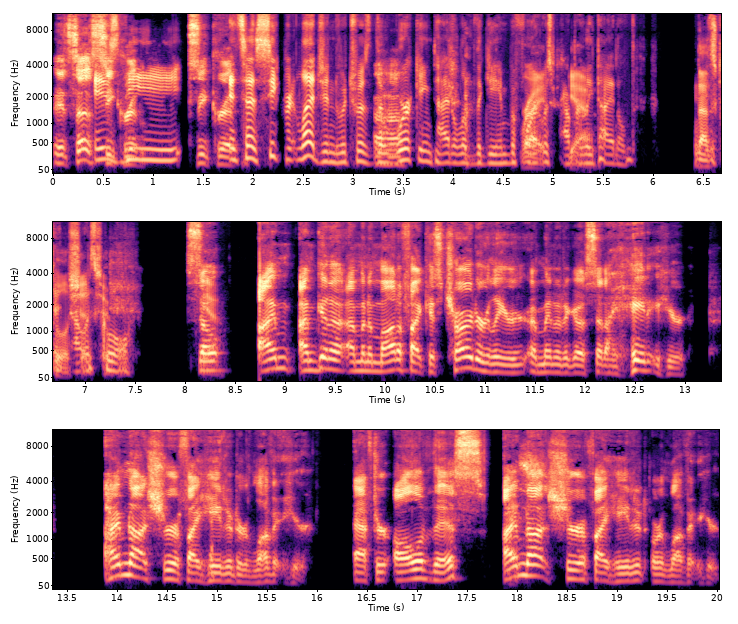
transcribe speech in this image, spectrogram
it says secret. The, secret. It says Secret Legend, which was the uh-huh. working title of the game before right. it was properly yeah. titled. That's cool. That was too. cool. So yeah. I'm I'm gonna I'm gonna modify because Chard earlier a minute ago said I hate it here. I'm not sure if I hate it or love it here. After all of this, I'm not sure if I hate it or love it here.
